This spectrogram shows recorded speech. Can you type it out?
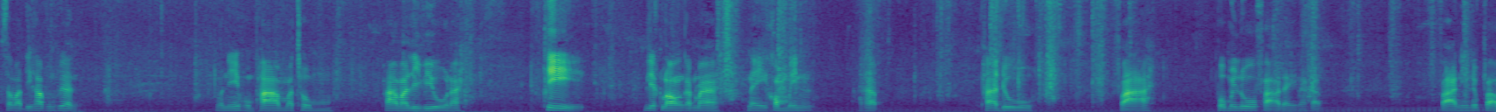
ับสวัสดีครับเพื่อนๆ วันนี้ผมพามาชมพามารีวิวนะ ที่เรียกร้องกันมาในคอมเมนต์นะครับ พาดูฝา ผมไม่รู้ว่าฝาไหนนะครับ ฝานี้หรือเปล่า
